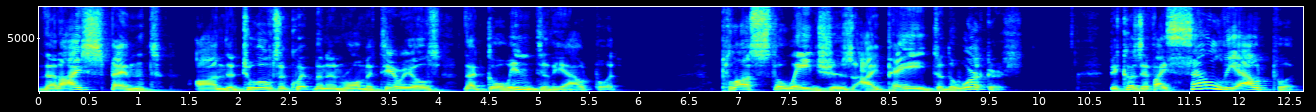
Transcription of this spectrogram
that I spent on the tools, equipment, and raw materials that go into the output, plus the wages I paid to the workers. Because if I sell the output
